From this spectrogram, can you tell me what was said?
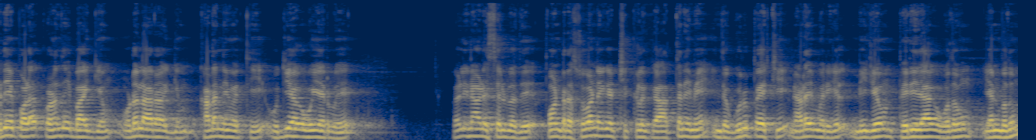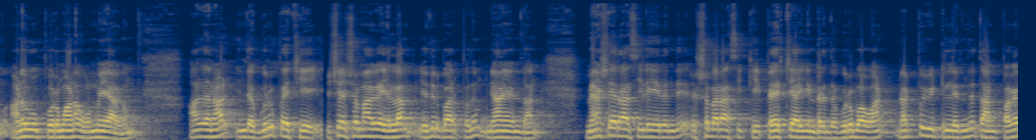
அதே போல குழந்தை பாக்கியம் உடல் ஆரோக்கியம் கடன் நிவர்த்தி உத்தியோக உயர்வு வெளிநாடு செல்வது போன்ற சுப நிகழ்ச்சிகளுக்கு அத்தனையுமே இந்த குரு பயிற்சி நடைமுறைகள் மிகவும் பெரிதாக உதவும் என்பதும் அனுபவபூர்வமான உண்மையாகும். அதனால் இந்த குரு பயிற்சியை விசேஷமாக எல்லாம் எதிர்பார்ப்பதும் நியாயம்தான். மேஷ ராசியிலே இருந்து ரிஷபராசிக்கு பயிற்சியாகின்ற இந்த குரு பகவான் நட்பு வீட்டிலிருந்து தான் பகை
